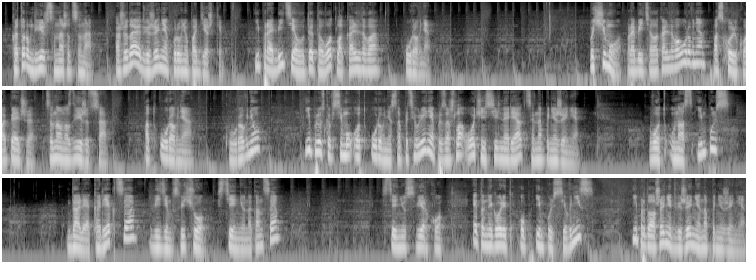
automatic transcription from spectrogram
в котором движется наша цена. Ожидаю движения к уровню поддержки и пробития вот этого вот локального уровня. Почему пробитие локального уровня? Поскольку, опять же, цена у нас движется от уровня к уровню, и плюс ко всему от уровня сопротивления произошла очень сильная реакция на понижение. Вот у нас импульс, далее коррекция, видим свечу с тенью на конце, с тенью сверху. Это мне говорит об импульсе вниз и продолжение движения на понижение.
